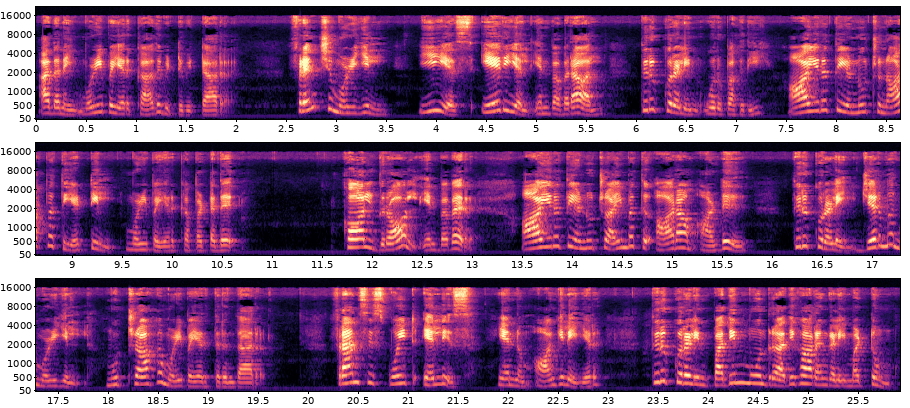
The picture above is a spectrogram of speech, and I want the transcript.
அதனை மொழிபெயர்க்காது விட்டுவிட்டார். பிரெஞ்சு மொழியில் இஎஸ் ஏரியல் என்பவரால் திருக்குறளின் ஒரு பகுதி ஆயிரத்தி எண்ணூற்று நாற்பத்தி எட்டில் மொழிபெயர்க்கப்பட்டது. கால் கிரால் என்பவர் ஆயிரத்தி எண்ணூற்று ஐம்பத்து ஆறாம் ஆண்டு திருக்குறளை ஜெர்மன் மொழியில் முற்றாக மொழிபெயர்த்திருந்தார். பிரான்சிஸ் ஒயிட் எல்லிஸ் என்னும் ஆங்கிலேயர் திருக்குறளின் பதிமூன்று அதிகாரங்களை மட்டும்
